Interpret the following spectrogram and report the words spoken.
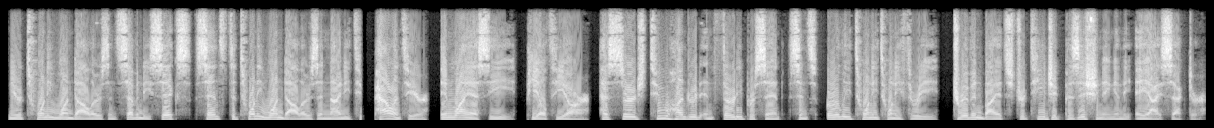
near $21.76 to $21.92. Palantir, NYSE, PLTR, has surged 230% since early 2023 driven by its strategic positioning in the AI sector.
